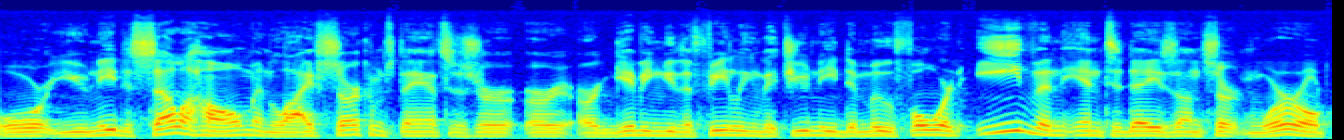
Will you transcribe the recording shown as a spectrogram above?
or you need to sell a home and life circumstances are, are, are, giving you the feeling that you need to move forward, even in today's uncertain world,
